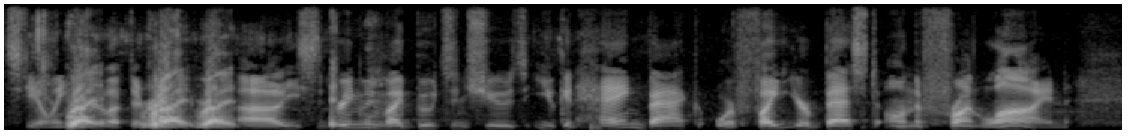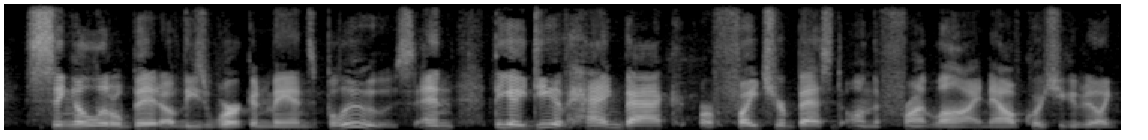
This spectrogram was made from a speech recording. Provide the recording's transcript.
stealing Right, here, left and right. right, right. Uh, he says, "Bring me my boots and shoes. You can hang back or fight your best on the front line." Sing a little bit of these working man's blues, and the idea of hang back or fight your best on the front line. Now, of course, you could be like,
